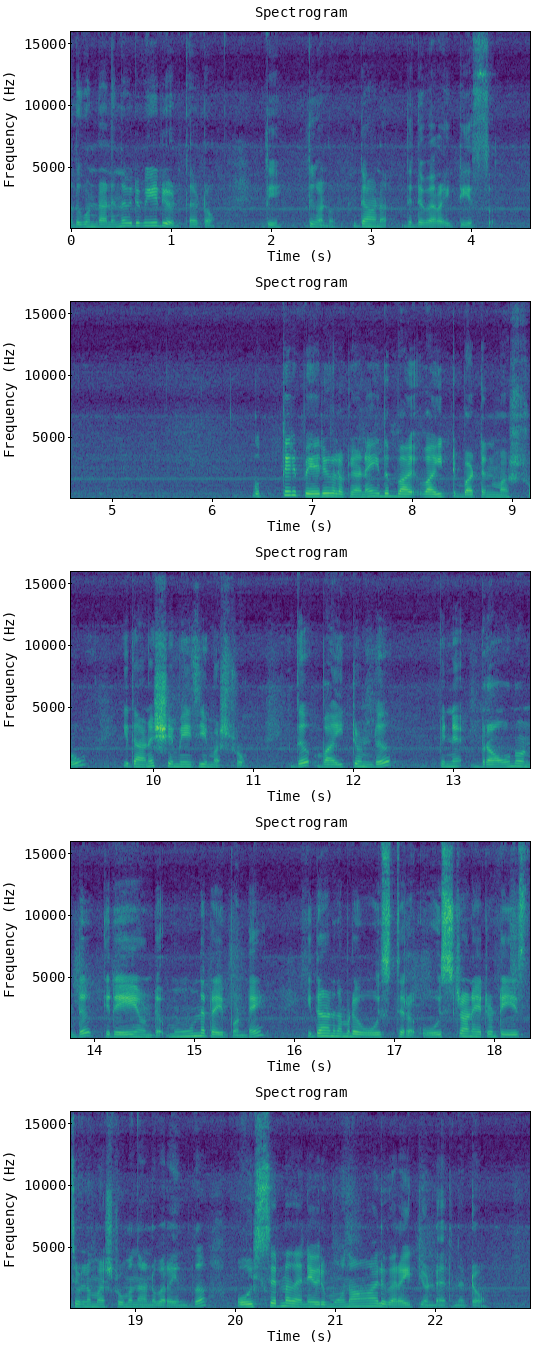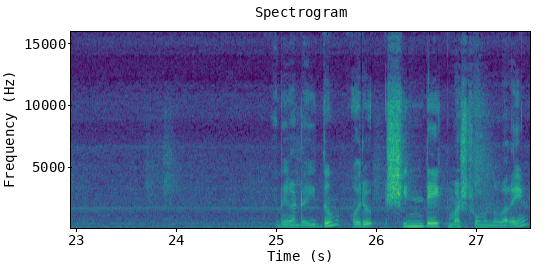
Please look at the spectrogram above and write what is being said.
അതുകൊണ്ടാണ് ഇന്ന് ഒരു വീഡിയോ എടുത്തത് കേട്ടോ. ഇത് ഇത് കണ്ടോ? ഇതാണ് ഇതിന്റെ വെറൈറ്റീസ് ഒത്തിരി പേരുകളൊക്കെയാണ്. ഇത് വൈറ്റ് ബട്ടൺ മഷ്റൂം ഇതാണ് ഷെമേജി മഷ്റൂം ഇത് വൈറ്റ് ഉണ്ട് പിന്നെ ബ്രൗൺ ഉണ്ട് ഗ്രേ ഉണ്ട് മൂന്ന് ടൈപ്പ് ഉണ്ടേ. ഇതാണ് നമ്മുടെ ഓയിസ്റ്റർ ഓയിസ്റ്ററാണ് ഏറ്റവും ടേസ്റ്റ് ഉള്ള മഷ്റൂം എന്നാണ് പറയുന്നത്. ഓയിസ്റ്ററിന് തന്നെ ഒരു മൂന്നാൽ വെറൈറ്റി ഉണ്ടായിരുന്നു കേട്ടോ ഇത് കണ്ടോ? ഇതും ഒരു ഷിൻഡേക്ക് മഷ്റൂം എന്ന് പറയും.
